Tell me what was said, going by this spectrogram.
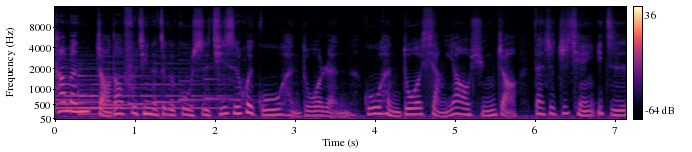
他们找到父亲的这个故事，其实会鼓舞很多人，鼓舞很多想要寻找，但是之前一直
